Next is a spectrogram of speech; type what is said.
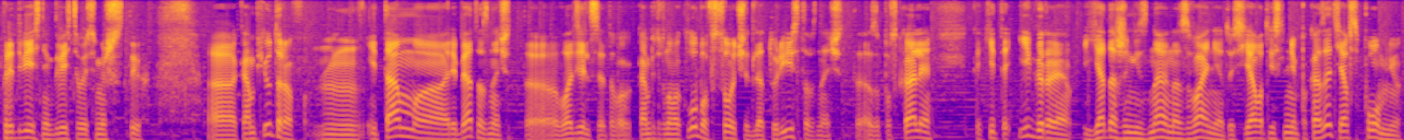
предвестник 286-х э, компьютеров. И там э, ребята, значит, э, владельцы этого компьютерного клуба в Сочи для туристов, значит, запускали какие-то игры. Я даже не знаю названия. То есть я вот, если мне показать, я вспомню.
